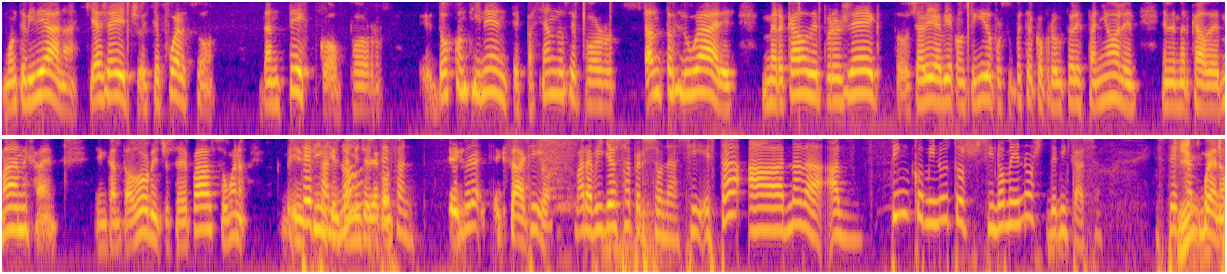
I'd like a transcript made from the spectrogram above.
montevideana, que haya hecho este esfuerzo dantesco por eh, dos continentes, paseándose por tantos lugares, mercado de proyectos, ya había, había conseguido, por supuesto, el coproductor español en, el mercado de Mannheim, encantador, dicho sea de paso, bueno, Estefan, ¿no? Estefan. Exacto. Sí, maravillosa persona, sí, está a nada, a cinco minutos, si no menos, de mi casa. Estefan, bueno,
